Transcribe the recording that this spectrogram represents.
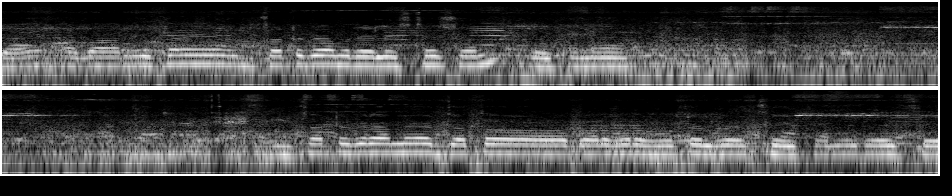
যায়। আবার এখানে চট্টগ্রাম রেল স্টেশন, এখানে চট্টগ্রামের যত বড় বড় হোটেল রয়েছে, এখানে রয়েছে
